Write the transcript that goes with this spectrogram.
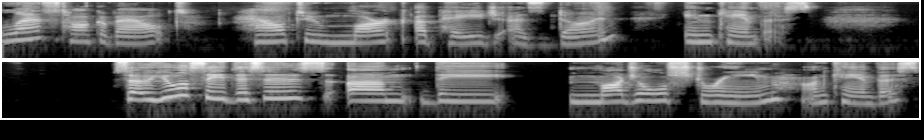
Let's talk about how to mark a page as done in Canvas. So you will see this is um, the module stream on Canvas.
